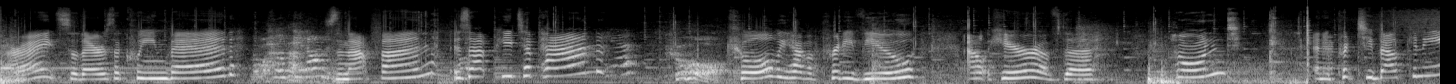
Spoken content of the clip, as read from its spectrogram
All right, so there's a queen bed. Isn't that fun? Is that Peter Pan? Cool. Cool, we have a pretty view out here of the pond and a pretty balcony.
